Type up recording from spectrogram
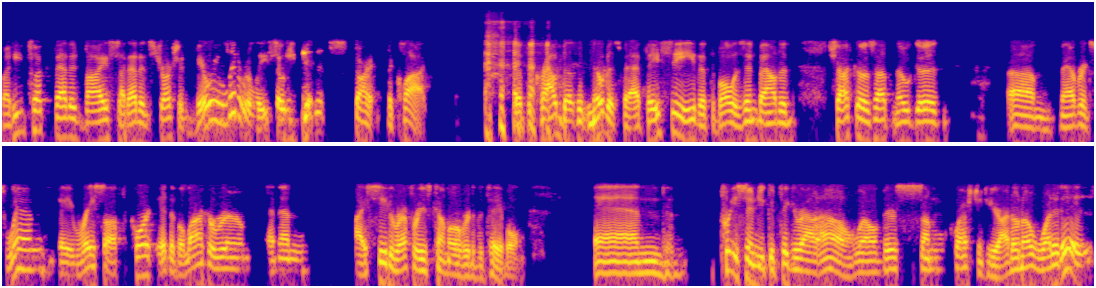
but he took that advice, or that instruction very literally, so he didn't start the clock. but the crowd doesn't notice that. They see that the ball is inbounded, shot goes up, no good. Um, Mavericks win. They race off the court into the locker room, and then I see the referees come over to the table. And pretty soon you could figure out, oh, well, there's some question here. I don't know what it is.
